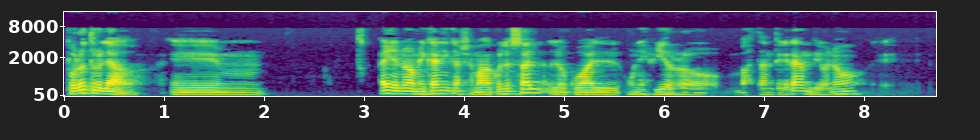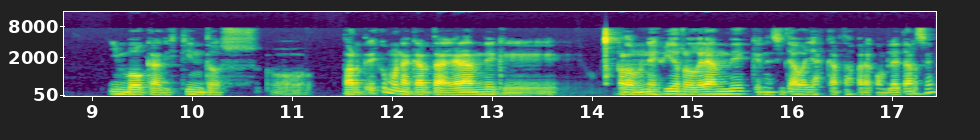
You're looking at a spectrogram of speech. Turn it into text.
Por otro lado, em, hay una nueva mecánica llamada Colosal, lo cual un esbirro bastante grande o no, invoca distintos partes. Es como una carta grande que. Perdón, un esbirro grande que necesita varias cartas para completarse.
